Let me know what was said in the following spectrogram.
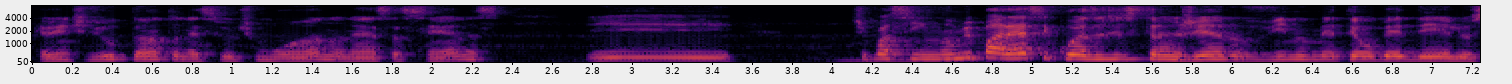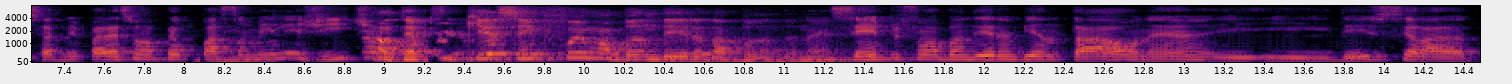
que a gente viu tanto nesse último ano, né, essas cenas. E Tipo assim, não me parece coisa de estrangeiro vindo meter o bedelho, sabe? Me parece uma preocupação bem legítima. Não, até porque sempre foi uma bandeira da banda, né? Sempre foi uma bandeira ambiental, né? E, e desde, sei lá,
